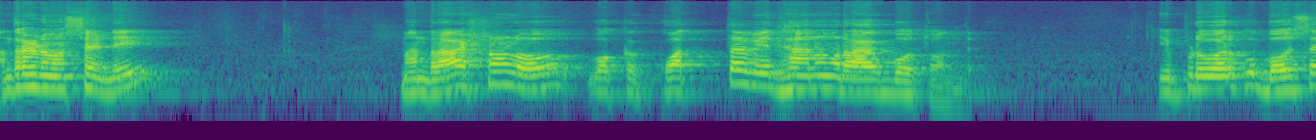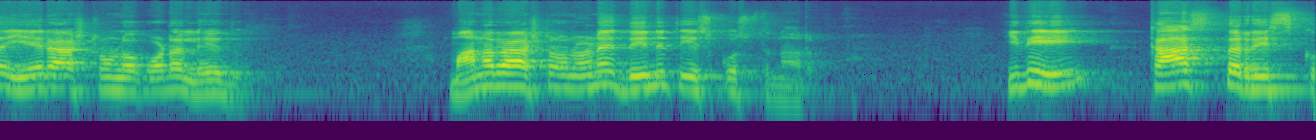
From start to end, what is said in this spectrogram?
అందరికీ నమస్తే అండి. మన రాష్ట్రంలో ఒక కొత్త విధానం రాకపోతుంది. ఇప్పటి వరకు బహుశా ఏ రాష్ట్రంలో కూడా లేదు. మన రాష్ట్రంలోనే దీన్ని తీసుకొస్తున్నారు. ఇది కాస్త రిస్క్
